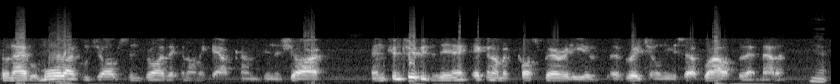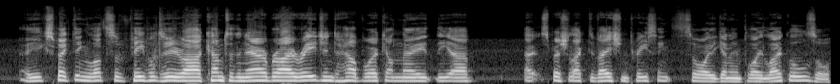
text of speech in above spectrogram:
to enable more local jobs and drive economic outcomes in the Shire and contribute to the economic prosperity of, of regional New South Wales for that matter. Yeah. Are you expecting lots of people to uh, come to the Narrabri region to help work on the, the uh, uh, special activation precincts, or are you going to employ locals, or?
